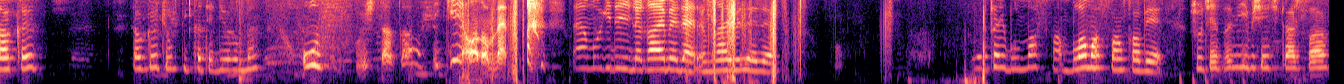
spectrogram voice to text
Dakika. Dakikaya çok dikkat ediyorum ben. Of. 3 dakika. 2 oğlum ben. ben bu gidişle kaybederim. Kaybederim. Ortayı bulmazsam, bulamazsam tabii. Şu chest'ten iyi bir şey çıkarsa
